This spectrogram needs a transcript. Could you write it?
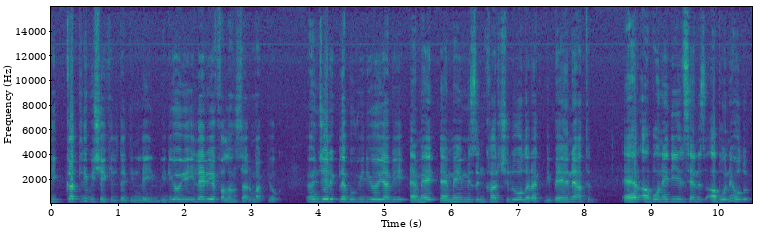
dikkatli bir şekilde dinleyin. Videoyu ileriye falan sarmak yok. Öncelikle bu videoya bir eme- emeğimizin karşılığı olarak bir beğeni atın. Eğer abone değilseniz abone olun.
